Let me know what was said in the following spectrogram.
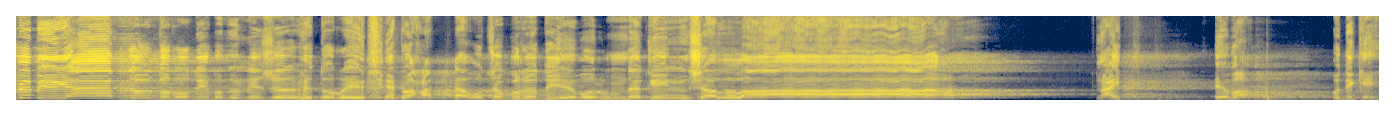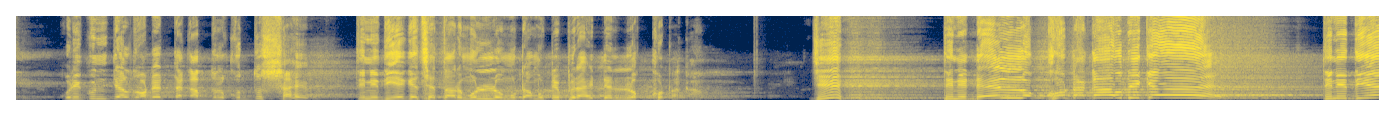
প্রেমিক একজন দরদি বদনিসের ভিতরে একটু হাতটা উঁচু করে দিয়ে বলুন দেখি, ইনশাল্লাহ। নাই এবার ওদিকে কুড়ি কুইন্টাল রডের টাকা আব্দুল কুদ্দুস সাহেব, তিনি দিয়ে গেছে তার মূল্য মোটামুটি প্রায় দেড় লক্ষ টাকা। জি, তিনি দেড় লক্ষ টাকা ওদিকে। তিনি দিয়ে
